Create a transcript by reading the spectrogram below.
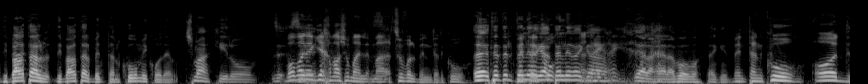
דיברת על- דיברת על בנטנקור מקודם. תשמע, כאילו... זה- בוא זה- אני אגיד לך משהו עצוב על בנטנקור. אה, תן- תן לי רגע, בנטנקור. תן לי רגע. יאללה, יאללה, בוא, בוא, תגיד. בנטנקור, עוד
